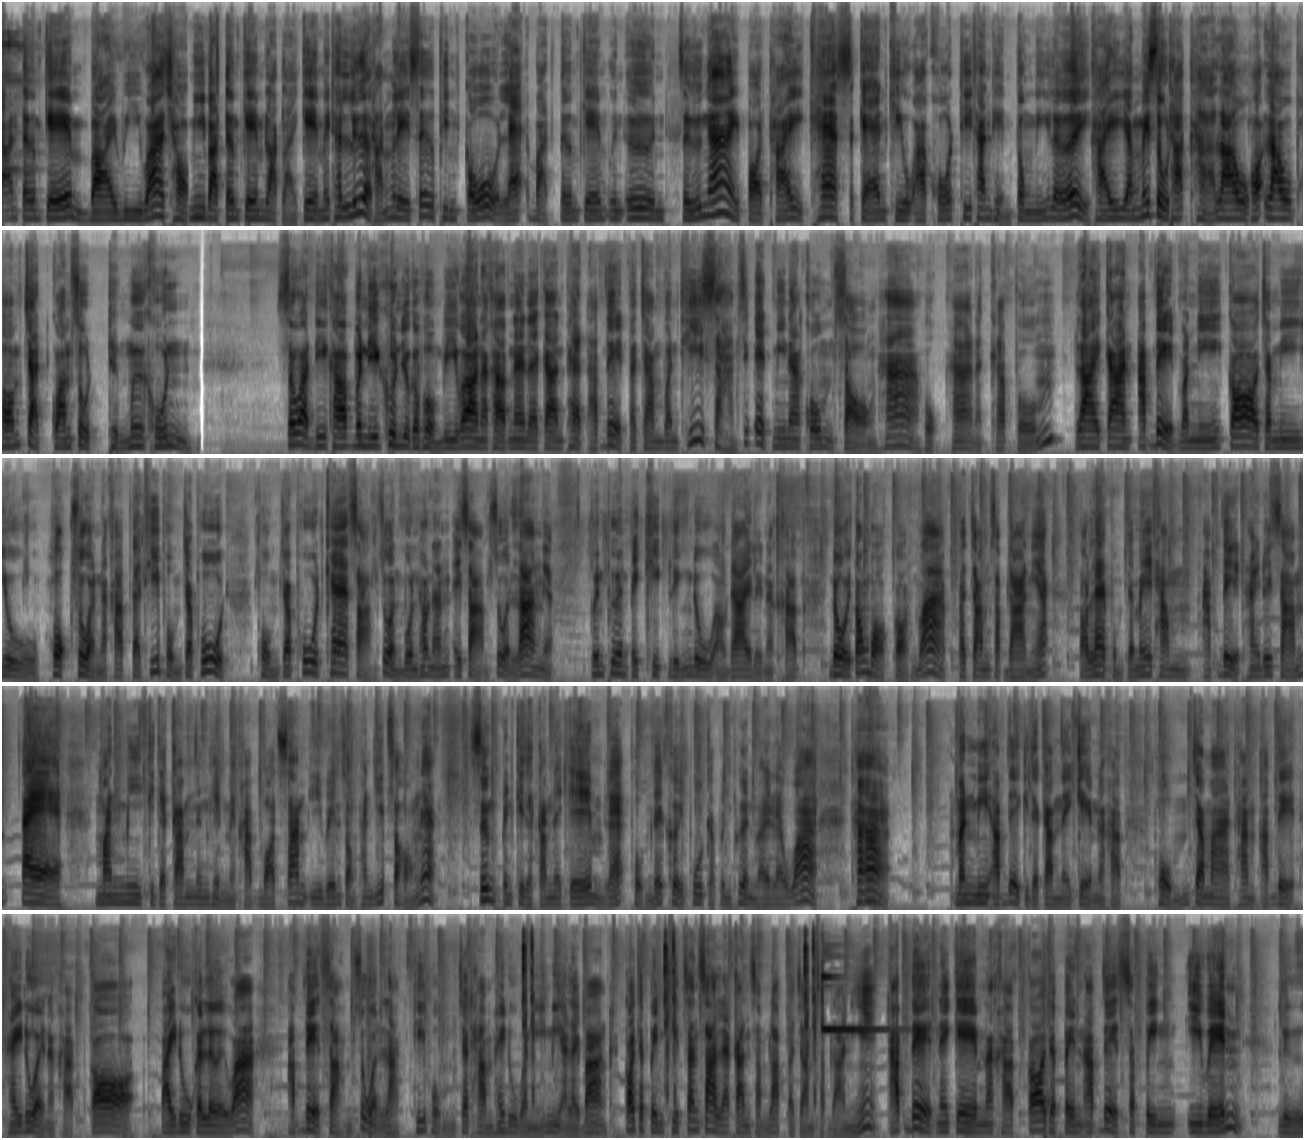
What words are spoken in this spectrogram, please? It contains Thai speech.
การเติมเกม by Viva Shop มีบัตรเติมเกมหลากหลายเกมให้ท่านเลือกทั้งเลเซอร์พินโกและบัตรเติมเกมอื่นๆ ซื้อง่ายปลอดภัยแค่สแกน QR code ที่ท่านเห็นตรงนี้เลย ใครยังไม่สุดทักหาเรา เพราะเราพร้อมจัดความสุดถึงมือคุณ สวัสดีครับ วันนี้คุณอยู่กับผมวีว่านะครับ ในรายการแพทอัปเดตประจำวันที่ 31 มีนาคม 2565 นะครับผม รายการอัปเดตวันนี้ก็จะมีอยู่ 6 ส่วนนะครับ แต่ที่ผมจะพูด ผมจะพูดแค่ 3 ส่วนบนเท่านั้นไอ้3ส่วนล่างเนี่ย เพื่อนๆ ไปคลิกลิงก์ดูเอาได้เลยนะครับ โดยต้องบอกก่อนว่าประจำสัปดาห์นี้ตอนแรกผมจะไม่ทำอัปเดตให้ด้วยซ้ำแต่มันมีกิจกรรมหนึ่งเห็นไหมครับบอสซัมอีเวนต์2022 เนี่ย ซึ่งเป็นกิจกรรมในเกม และผมได้เคยพูดกับเพื่อนๆ ไว้แล้วว่า ถ้ามันมีอัปเดตกิจกรรมในเกมนะครับ ผมจะมาทำอัปเดตให้ด้วยนะครับ ก็ ไปดูกันเลยว่าอัปเดต 3 ส่วนหลักที่ผมจะทำให้ดูวันนี้มีอะไรบ้าง ก็จะเป็นคลิปสั้นๆ และกันสำหรับประจำสัปดาห์นี้ อัปเดตในเกมนะครับ ก็จะเป็นอัปเดตสปริงอีเวนต์หรือ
